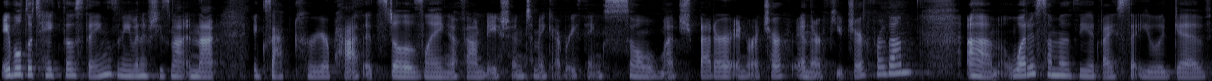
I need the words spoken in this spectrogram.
able to take those things, and even if she's not in that exact career path, it's still is laying a foundation to make everything so much better and richer in their future for them. Um, what is some of the advice that you would give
